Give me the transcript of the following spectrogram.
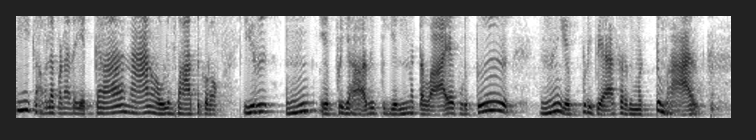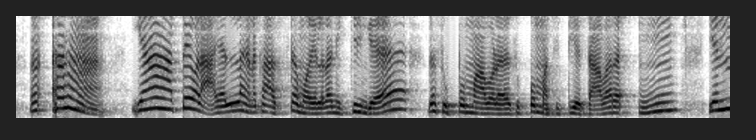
நீ கவலைப்படாத எக்கா நானும் அவளும் பார்த்துக்குறோம் இரு ம் எப்படியாவது இப்போ என்னத்தை வாயை கொடுத்து எப்படி பேசுறேன்னு மட்டும் பாரு. ஏன் அத்தையோட எல்லாம் எனக்கு அத்தை முறையில் தான் நிற்கிறீங்க இந்த சுப்பம்மாவோட சுப்பம்மா சித்தியை தவிர ம். என்ன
